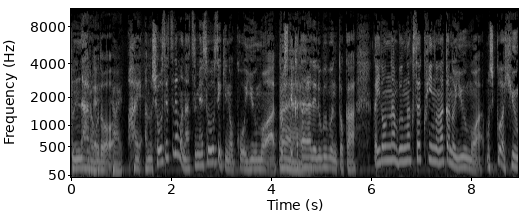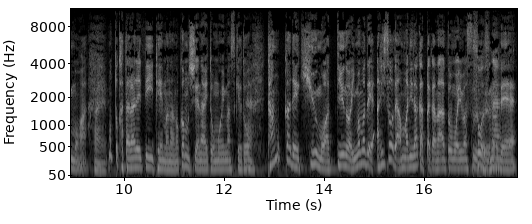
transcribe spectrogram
となるほど、はい、はい、あの小説でも夏目漱石のこうユーモアとして語られる部分とか、はい、いろんな文学作品の中のユーモアもしくはヒューモア、はい、もっと語られていいテーマなのかもしれないと思いますけど、はい、短歌でヒューモアっていうのは今までありそうであんまりなかったかなと思いますそうですね。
